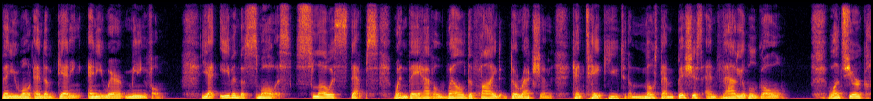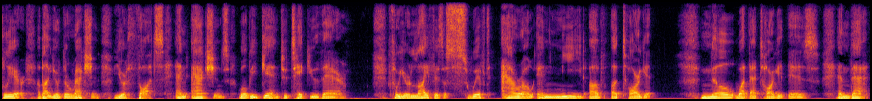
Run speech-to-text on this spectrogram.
then you won't end up getting anywhere meaningful. Yet even the smallest, slowest steps, when they have a well-defined direction, can take you to the most ambitious and valuable goal. Once you're clear about your direction, your thoughts and actions will begin to take you there. For your life is a swift arrow in need of a target. Know what that target is, and that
